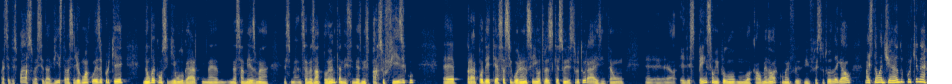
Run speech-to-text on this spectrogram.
Vai ser do espaço, vai ser da vista, vai ser de alguma coisa, porque não vai conseguir um lugar né, nessa, mesma, nessa mesma planta, nesse mesmo espaço físico, é, para poder ter essa segurança em outras questões estruturais. Então, é, é eles pensam em ir para um local menor, com uma infra infraestrutura legal, mas estão adiando porque, né?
